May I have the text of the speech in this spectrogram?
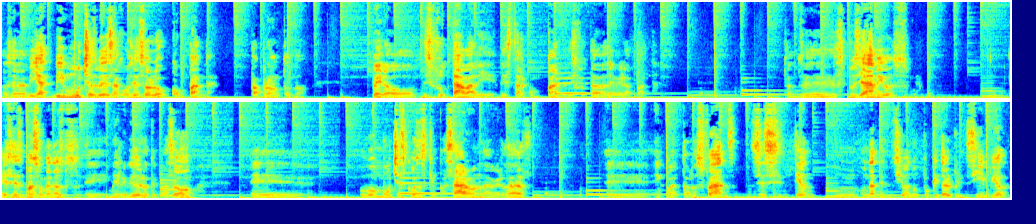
O sea, vi, vi muchas veces a José solo con Panda, para pronto, ¿no? Pero disfrutaba de, estar con Panda, disfrutaba de ver a Panda. Entonces, pues ya amigos, ese es más o menos eh, mi review de lo que pasó. Eh, hubo muchas cosas que pasaron, la verdad. Eh, en cuanto a los fans, se sentían una tensión un poquito al principio,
